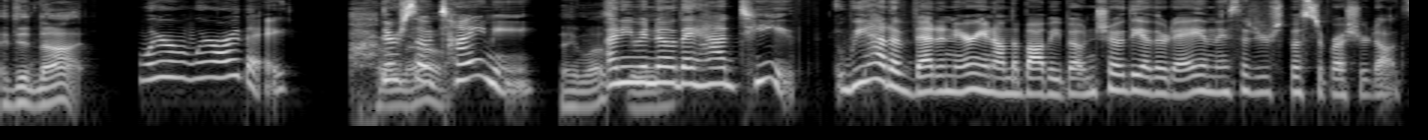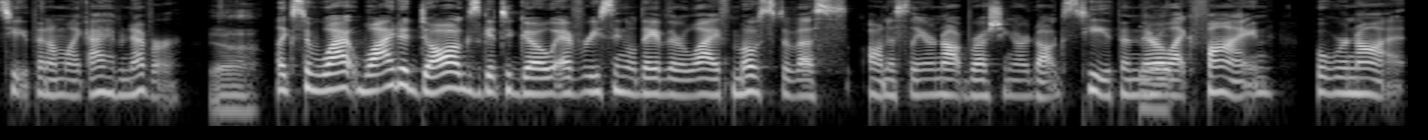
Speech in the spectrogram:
I did not. Where where are they? They're so tiny. They must. I didn't even know they had teeth. We had a veterinarian on the Bobby Bones show the other day, and they said you're supposed to brush your dog's teeth, and I'm like, I have never. Yeah. Like, so why why do dogs get to go every single day of their life? Most of us, honestly, are not brushing our dog's teeth, and they're Yeah. like fine, but we're not.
